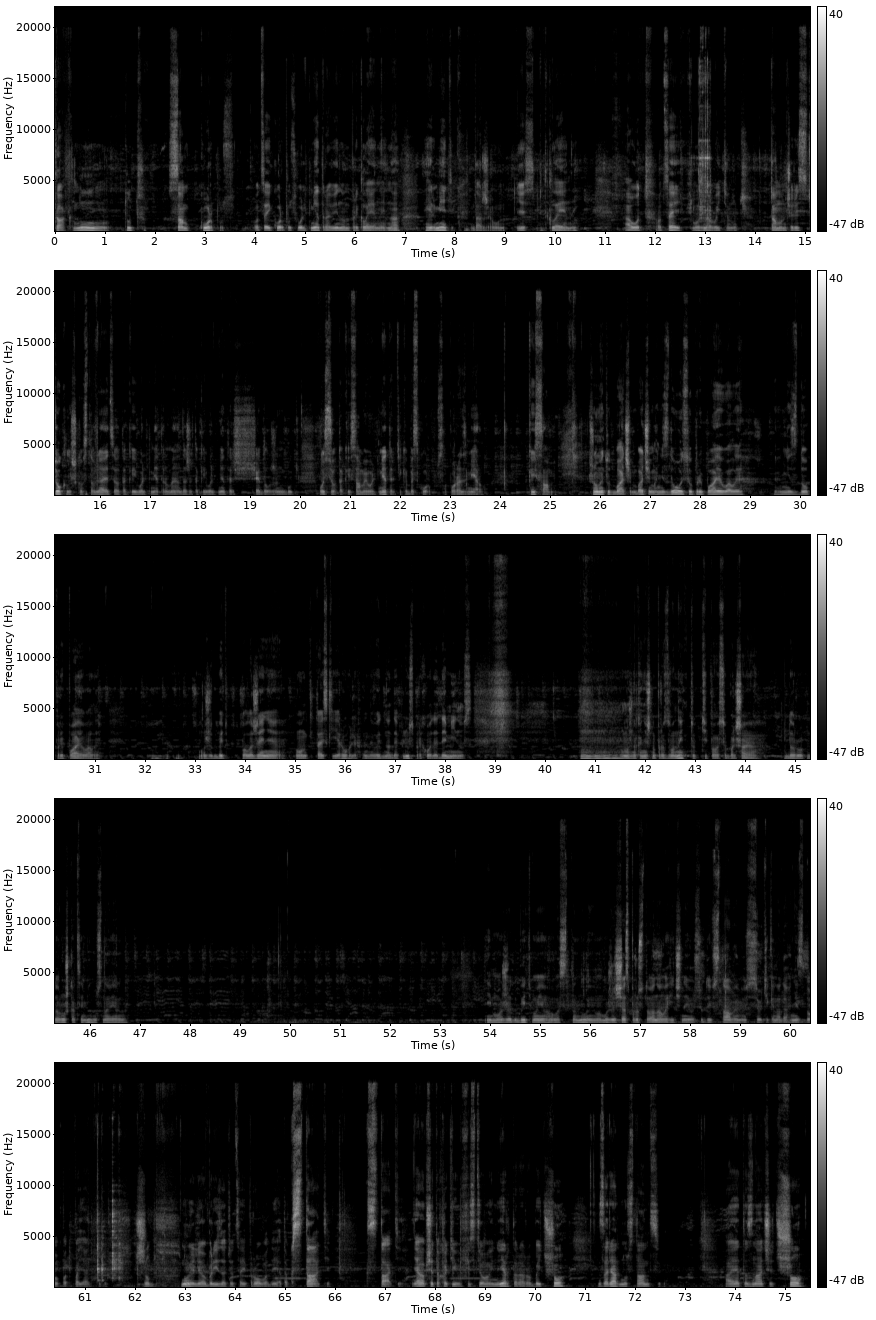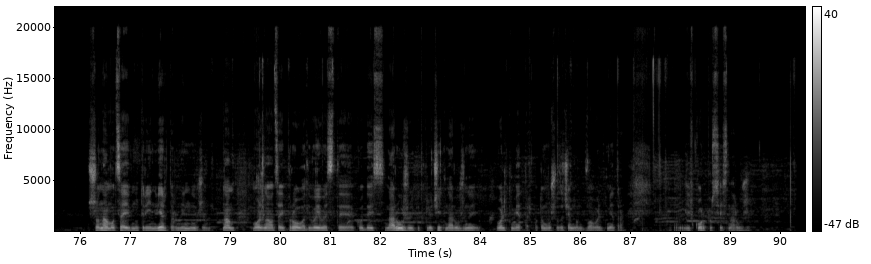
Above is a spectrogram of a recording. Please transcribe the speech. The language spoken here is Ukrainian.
Так, ну тут сам корпус, оцей корпус вольтметра, він он приклеєний на герметик, даже он є підклеєний. А от оцей можна витягнути. Там он через стеклышко вставляється отакий вольтметр. У мене навіть такий вольтметр ще должен бути. Ось такий самий вольтметр, тільки без корпуса по розміру. Такий самий. Що ми тут бачимо? Бачимо гніздо ось припаювали. Гніздо припаивали. Може бути положення, вон китайські іерогліфи, не видно, де плюс приходить, де мінус. Можна, конечно, прозвонить. Тут, типа, ось большая дорожка, це мінус, мабуть. І може бути, ми його встановимо. Може, зараз просто аналогічно його сюди вставимо і все. Тільки треба гніздо підпаяти. Щоб, ну, или обрізати оцей провод. І это, кстати, кстати, я взагалі хотів із цього інвертора робити що? Зарядну станцію. А це значить, що? Що нам оцей внутрі інвертор не нужен. Нам можна оцей провод вивести кудись наружу і підключити наружний вольтметр. Тому що зачем нам 2 вольтметра і в корпусі, і снаружи.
